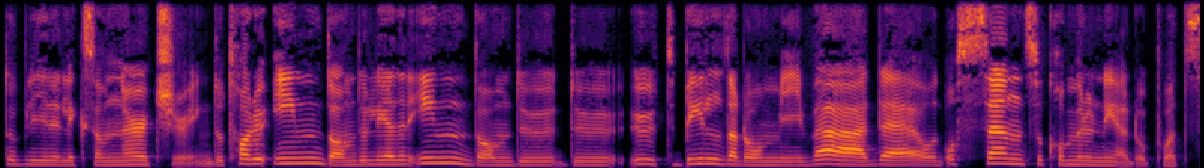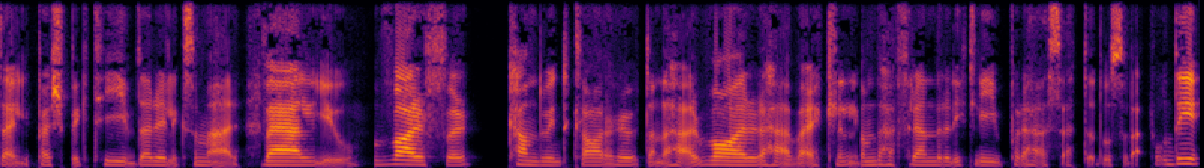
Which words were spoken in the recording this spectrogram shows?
då blir det liksom nurturing. Då tar du in dem, du leder in dem, du, du utbildar dem i värde och, och sen så kommer du ner då på ett säljperspektiv där det liksom är value. Varför kan du inte klara dig utan det här? Vad är det här verkligen, om det här förändrar ditt liv på det här sättet och sådär. Och det,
